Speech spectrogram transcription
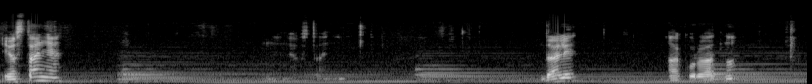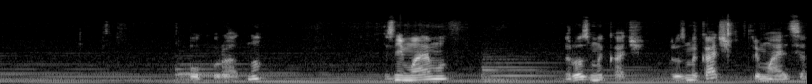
І останнє. Ні, не останнє. Далі акуратно, акуратно знімаємо розмикач. Розмикач тримається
